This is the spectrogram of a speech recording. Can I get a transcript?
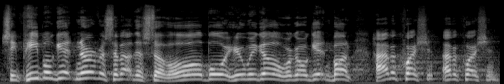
See, people get nervous about this stuff. Oh boy, here we go. We're going to get in bond. I have a question. I have a question.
